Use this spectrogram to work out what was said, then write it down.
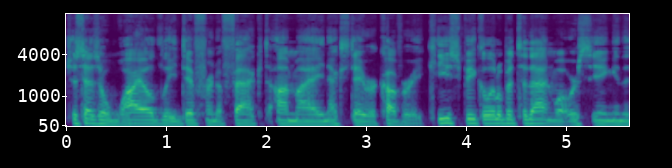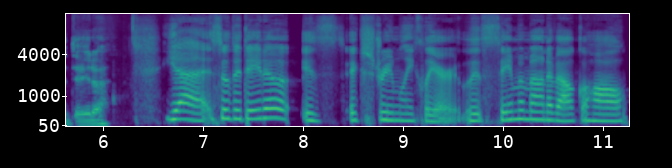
just has a wildly different effect on my next day recovery. Can you speak a little bit to that and what we're seeing in the data? Yeah, so the data is extremely clear. The same amount of alcohol,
